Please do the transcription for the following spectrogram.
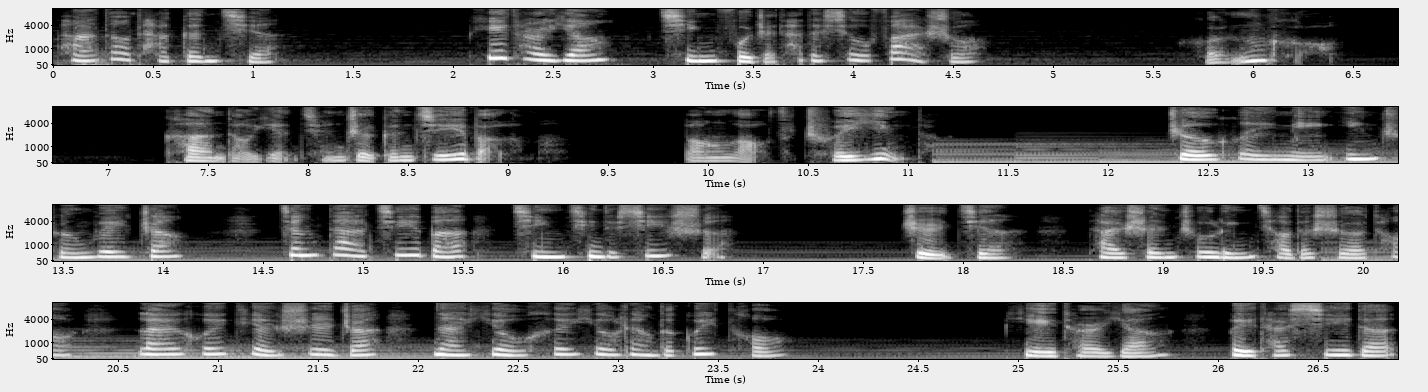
爬到他跟前，Peter 杨轻抚着他的秀发说：“很好，看到眼前这根鸡巴了？帮老子吹硬它。”周慧敏阴唇微张，将大鸡巴轻轻的吸吮，只见他伸出灵巧的舌头，来回舔舐着那又黑又亮的龟头。Peter 杨被他吸得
